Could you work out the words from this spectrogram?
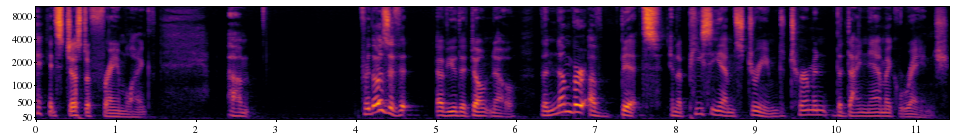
it's just a frame length. Um, for those of, it, of you that don't know, the number of bits in a PCM stream determine the dynamic range.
